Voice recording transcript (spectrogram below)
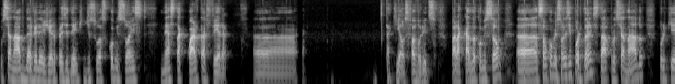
o Senado deve eleger o presidente de suas comissões nesta quarta-feira. Uh, tá aqui, os favoritos para cada comissão. Uh, são comissões importantes tá, para o Senado, porque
